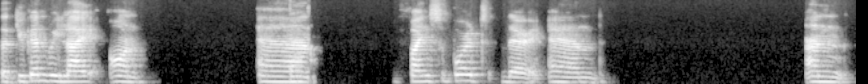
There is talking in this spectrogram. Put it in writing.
that you can rely on. And find support there and and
